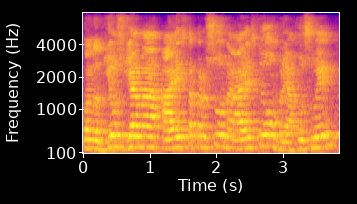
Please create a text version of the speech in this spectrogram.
cuando Dios llama a esta persona, a este hombre, a Josué,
